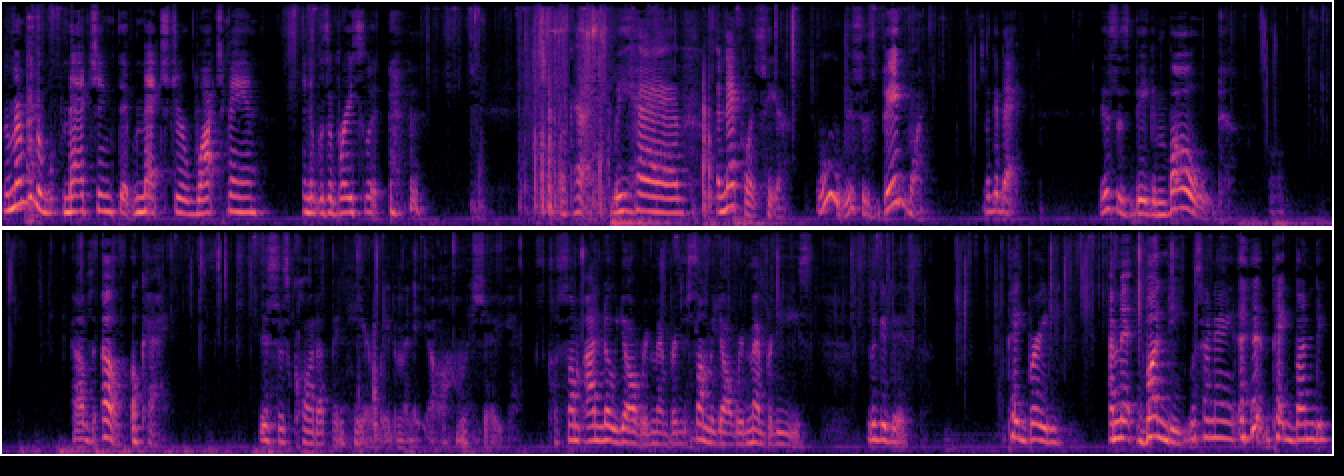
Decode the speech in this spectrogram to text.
remember the matching that matched your watch band? And it was a bracelet? okay, we have a necklace here. Ooh, this is big one. Look at that. This is big and bold. How's, oh, okay. This is caught up in here. Wait a minute, y'all. I'm going to show you. Because some, I know y'all remember. Some of y'all remember these. Look at this. Peg Brady. I meant Bundy. What's her name? Peg Bundy.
